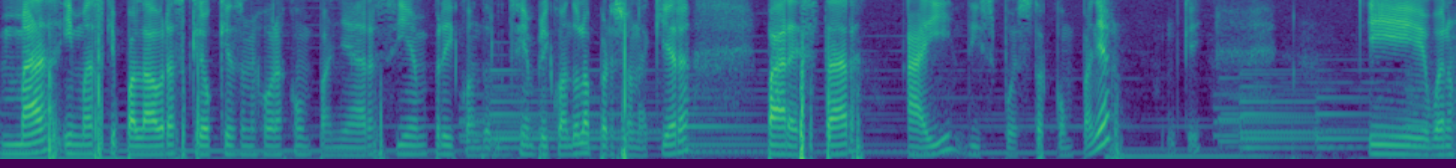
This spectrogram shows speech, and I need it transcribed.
Más y más que palabras creo que es mejor acompañar siempre y cuando siempre y cuando la persona quiera para estar ahí dispuesto a acompañar okay. y bueno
